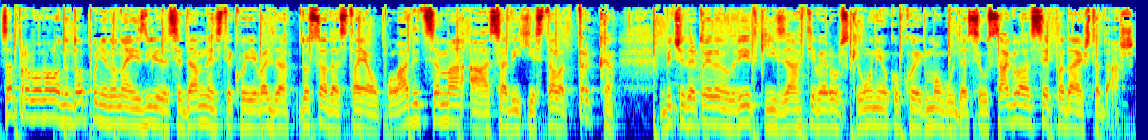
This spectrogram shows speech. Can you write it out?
zapravo malo nadopunjen onaj iz 2017. koji je valjda do sada stajao po ladicama, a sad ih je stala trka. Biće da je to jedan od rijetkih zahtjeva Europske unije oko kojeg mogu da se usaglase, pa daj šta daš.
